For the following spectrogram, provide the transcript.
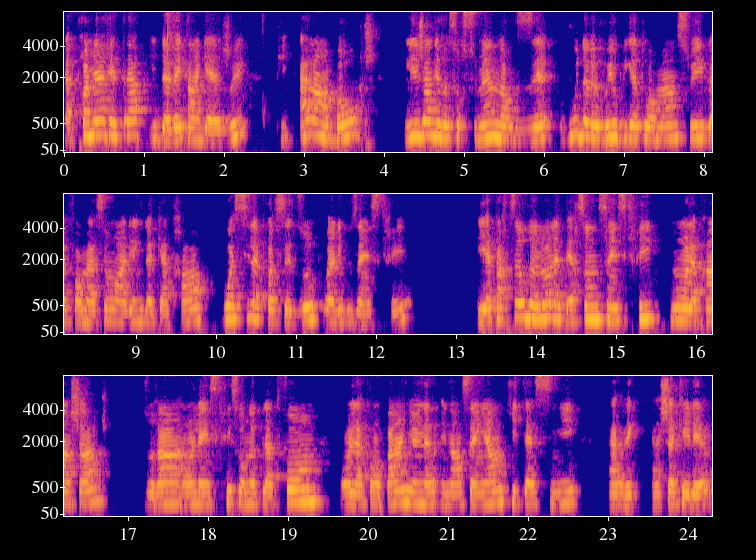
La première étape, ils devaient être engagés, puis à l'embauche, les gens des ressources humaines leur disaient, vous devez obligatoirement suivre la formation en ligne de 4 heures. Voici la procédure pour aller vous inscrire. Et à partir de là, la personne s'inscrit. Nous, on la prend en charge. Durant, on l'inscrit sur notre plateforme. On l'accompagne. Il y a une, enseignante qui est assignée avec, à chaque élève.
